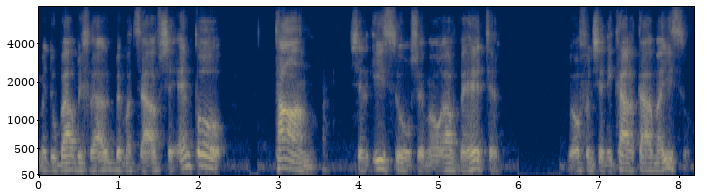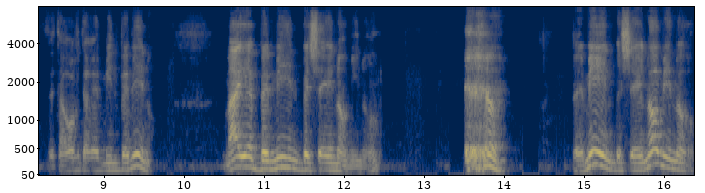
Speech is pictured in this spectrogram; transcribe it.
מדובר בכלל במצב שאין פה טעם של איסור שמעורב בהתר, באופן שניכר טעם האיסור. זה תערובת הרי מין במינו. מה יהיה במין בשאינו מינו? במין בשאינו מינו,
